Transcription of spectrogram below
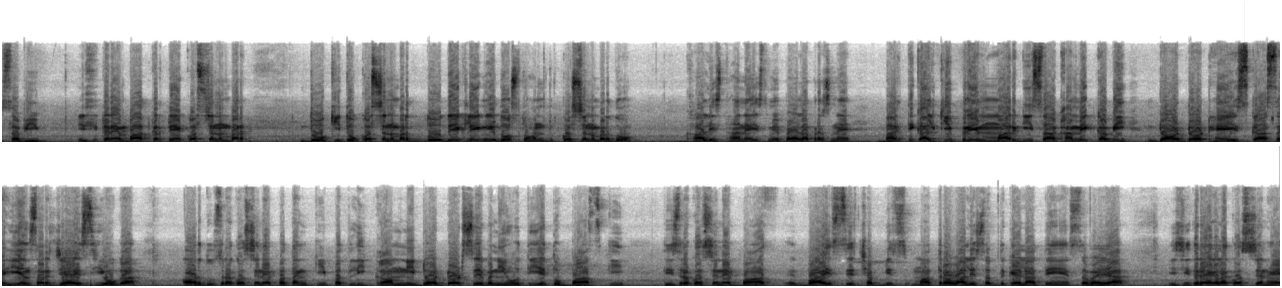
सभी। इसी तरह हम बात करते हैं क्वेश्चन नंबर दो की। तो क्वेश्चन नंबर दो देख लेंगे दोस्तों हम। क्वेश्चन नंबर दो, खाली स्थान है इसमें पहला प्रश्न है, भक्तिकाल की प्रेम मार्गी शाखा में कवि डॉट डॉट है? इसका सही आंसर जैसी होगा। और दूसरा क्वेश्चन है, पतंग की पतली कामनी डॉट डॉट से बनी होती है तो बाँस की तीसरा क्वेश्चन है बाईस से छब्बीस मात्रा वाले शब्द कहलाते हैं, सवैया। इसी तरह अगला क्वेश्चन है,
